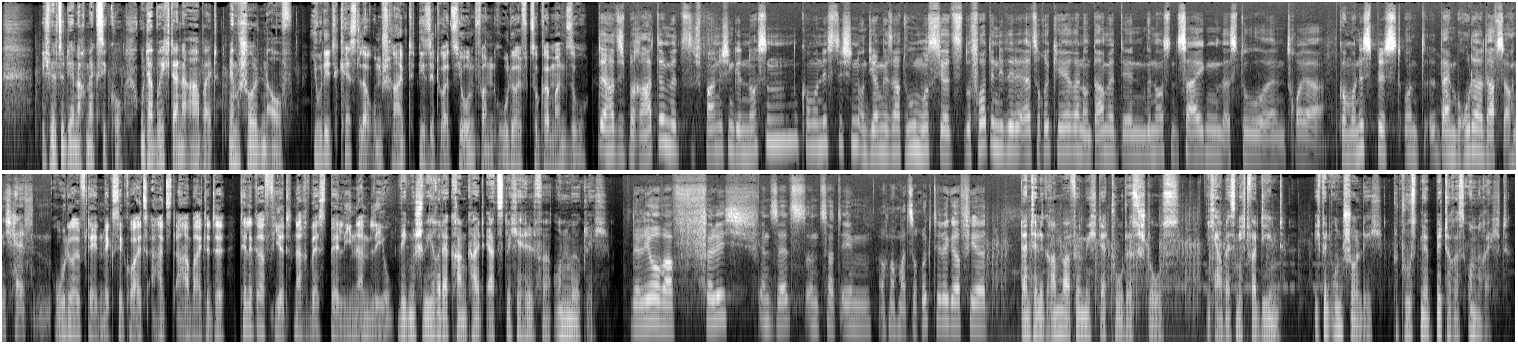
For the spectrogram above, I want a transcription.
Ich will zu dir nach Mexiko. Unterbrich deine Arbeit. Nimm Schulden auf. Judith Kessler umschreibt die Situation von Rudolf Zuckermann so. Er hat sich beraten mit spanischen Genossen, kommunistischen, und die haben gesagt, du musst jetzt sofort in die DDR zurückkehren und damit den Genossen zeigen, dass du ein treuer Kommunist bist und deinem Bruder darfst du auch nicht helfen. Rudolf, der in Mexiko als Arzt arbeitete, telegrafiert nach West-Berlin an Leo. Wegen Schwere der Krankheit ärztliche Hilfe unmöglich. Der Leo war völlig entsetzt und hat ihm auch nochmal zurücktelegrafiert. Dein Telegramm war für mich der Todesstoß. Ich habe es nicht verdient. Ich bin unschuldig. Du tust mir bitteres Unrecht.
